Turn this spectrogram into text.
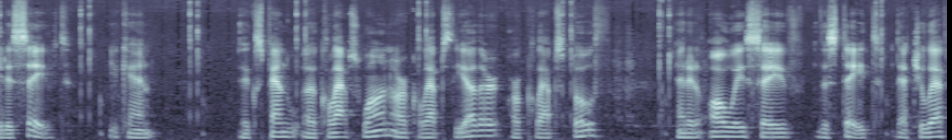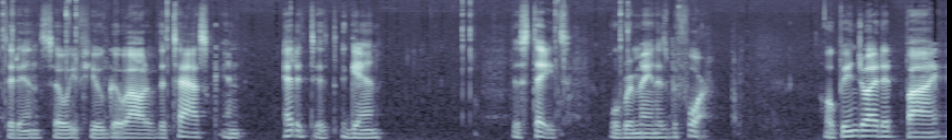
it is saved. You can expand, uh, collapse one or collapse the other or collapse both and it'll always save the state that you left it in. So if you go out of the task and edit it again, the state will remain as before. Hope you enjoyed it. Bye.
